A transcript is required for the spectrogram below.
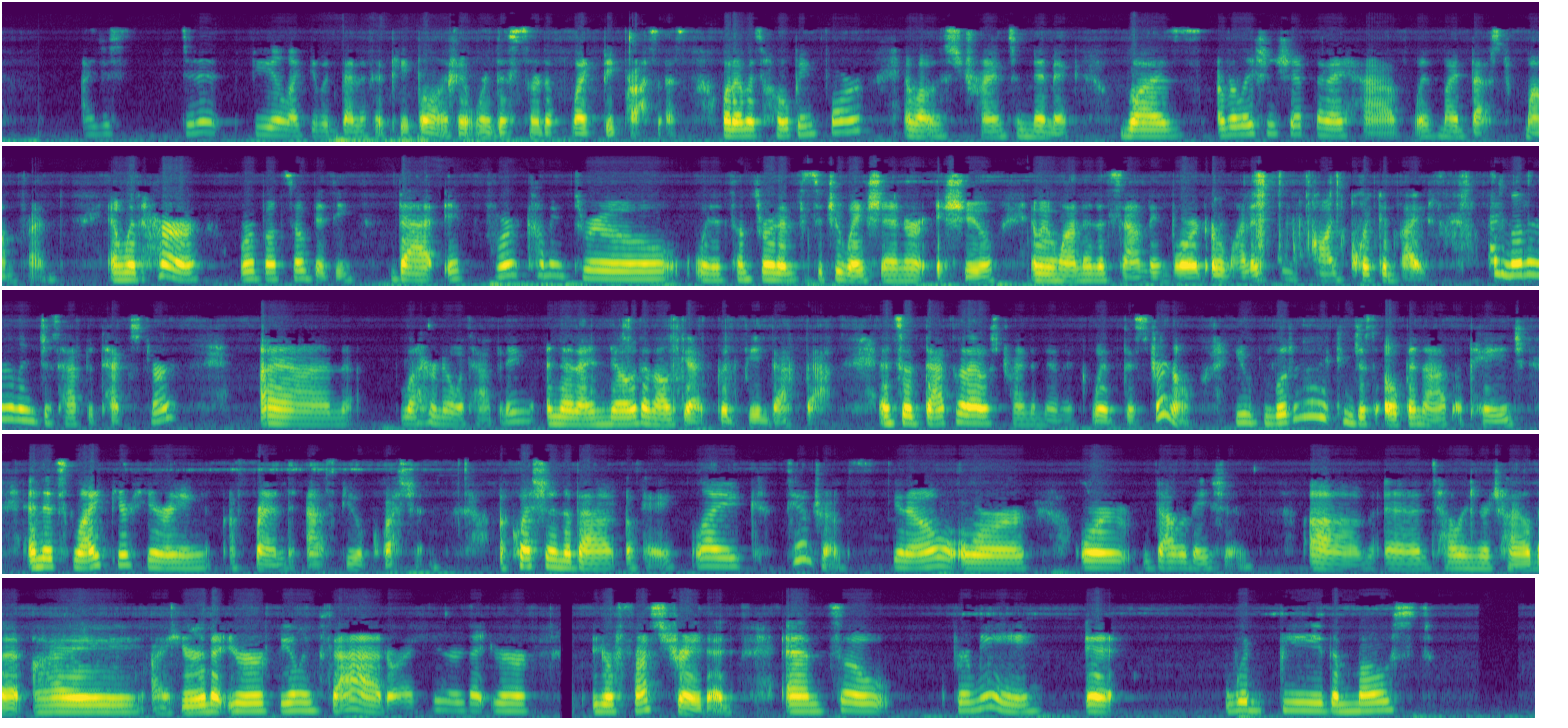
I just didn't feel like it would benefit people if it were this sort of lengthy process. What I was hoping for and what I was trying to mimic was a relationship that I have with my best mom friend. And with her, we're both so busy that if we're coming through with some sort of situation or issue and we wanted a sounding board or wanted some quick advice, I literally just have to text her and let her know what's happening. And then I know that I'll get good feedback back. And so that's what I was trying to mimic with this journal. You literally can just open up a page and it's like you're hearing a friend ask you a question. A question about, okay, like tantrums, you know, or or validation um, and telling your child that I I hear that you're feeling sad or I hear that you're you're frustrated. And so for me, it would be the most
